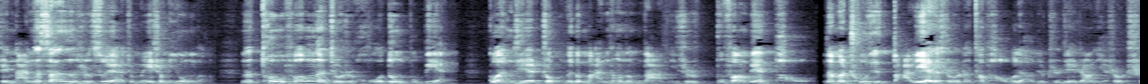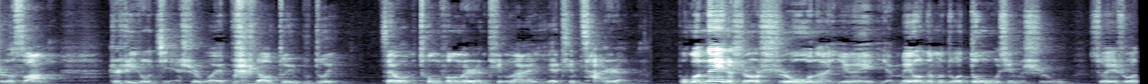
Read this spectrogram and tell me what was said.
这男的三四十岁啊就没什么用了。那痛风呢，就是活动不便，关节肿得跟馒头那么大，你是不方便跑。那么出去打猎的时候呢，他跑不了，就直接让野兽吃了算了。这是一种解释，我也不知道对不对。在我们痛风的人听来也挺残忍的。不过那个时候食物呢，因为也没有那么多动物性的食物，所以说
